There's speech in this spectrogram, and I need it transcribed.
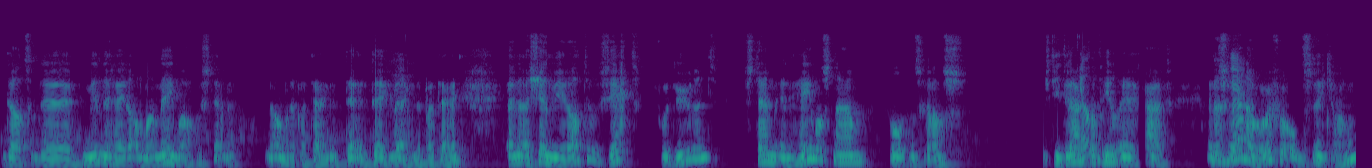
dat de minderheden allemaal mee mogen stemmen. Een andere partij, een, tegenwerkende partij. En Ashen Miratu zegt voortdurend: stem in hemelsnaam volgens ras. Dus die draagt dat heel erg uit. En dat is ja. wennen hoor voor ons. Denk je,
